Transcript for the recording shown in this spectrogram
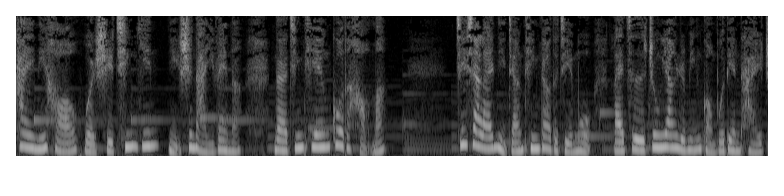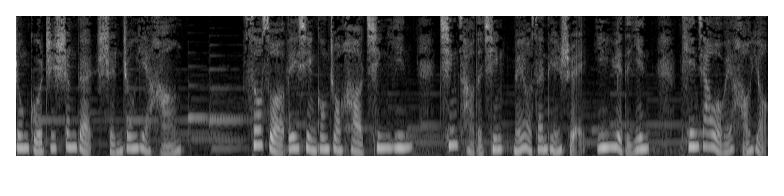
嗨，你好，我是清音，你是哪一位呢？那今天过得好吗？接下来你将听到的节目来自中央人民广播电台中国之声的《神州夜航》，搜索微信公众号“清音青草”的青没有三点水，音乐的音，添加我为好友。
